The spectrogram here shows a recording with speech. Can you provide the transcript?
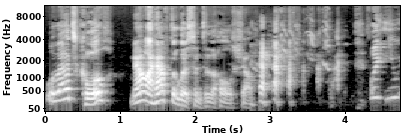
Well, that's cool. Now I have to listen to the whole show. well, you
